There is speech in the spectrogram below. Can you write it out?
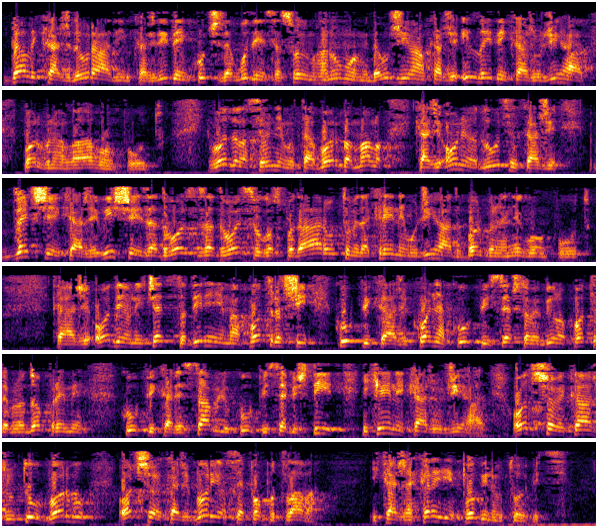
Da li kaže da uradim, kaže da idem kući da budem sa svojim hanumom i da uživam, kaže ili da idem, kaže u džihad, borbu na Allahovom putu. I vodila se u njemu ta borba malo, kaže on je odlučio, kaže veće, kaže više je zadovoljstvo, zadovoljstvo gospodara u tome da krenem u džihad, borbu na njegovom putu. Kaže, ode oni 400 dirhema, potroši, kupi, kaže konja, kupi sve što mi bilo potrebno dopreme, kupi, kaže sablju, kupi sebi štit i krene, kaže u džihad. Otišao je, kaže u tu borbu, otišao je, kaže borio se poput lava. I kaže na kraju je poginuo u toj bici.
